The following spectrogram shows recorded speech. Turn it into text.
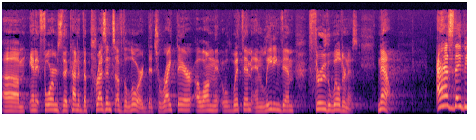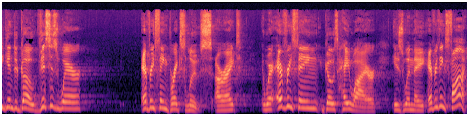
Um, and it forms the kind of the presence of the Lord that's right there along with them and leading them through the wilderness. Now, as they begin to go, this is where everything breaks loose, all right? Where everything goes haywire is when they, everything's fine.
